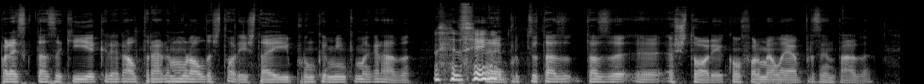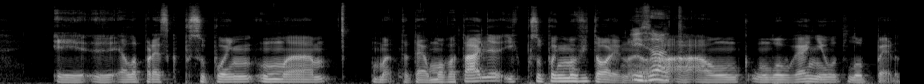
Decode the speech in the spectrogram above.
Parece que estás aqui a querer alterar a moral da história. Está aí por um caminho que me agrada. Sim. É, porque tu estás, estás a, a- a história, conforme ela é apresentada, é, é, ela parece que pressupõe uma, uma, portanto, é uma batalha e que pressupõe uma vitória, não é? Exato. Há, há- um, um lobo ganha e outro lobo perde.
